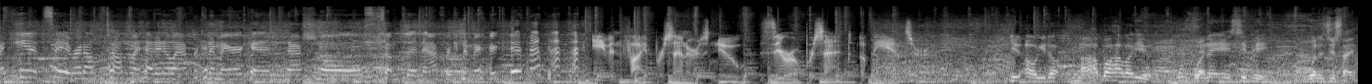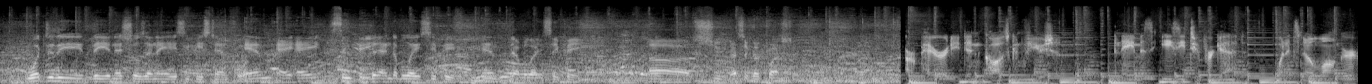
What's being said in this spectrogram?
I can't say it right off the top of my head. I know African American, National something African American. Even five percenters knew 0% of the answer. You, oh, you don't. Uh, how about how about you? What, NAACP. What did you say? What do the the initials NAACP stand for? NAACP. The NAACP. NAACP. Uh, shoot, that's a good question. Our parody didn't cause confusion. A name is easy to forget when it's no longer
